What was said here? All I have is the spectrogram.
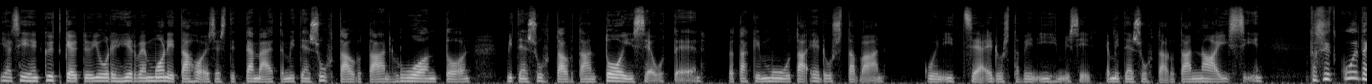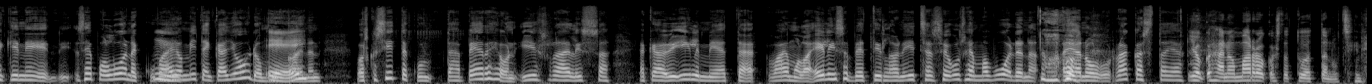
ja siihen kytkeytyy juuri hirveän monitahoisesti tämä, että miten suhtaudutaan luontoon, miten suhtaudutaan toiseuteen – jotakin muuta edustavaan kuin itseä edustaviin ihmisiin ja miten suhtaudutaan naisiin. Mutta sitten kuitenkin niin Sepon luonnekuva mm. ei ole mitenkään johdonmukainen, ei. koska sitten kun tämä perhe on Israelissa ja käy ilmi, että vaimolla Elisabetilla on itse asiassa useamman vuoden ajan ollut rakastaja. Jonka hän on Marokosta tuottanut sinne.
